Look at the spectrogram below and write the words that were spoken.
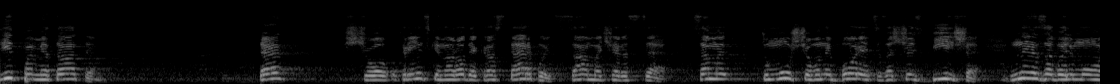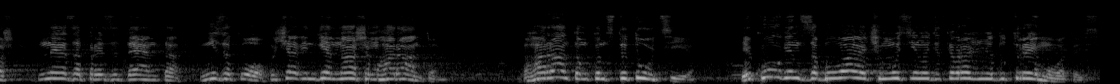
Слід пам'ятати те, що український народ якраз терпить саме через це, саме тому, що вони борються за щось більше, не за вельмож, не за президента, ні за кого. Хоча він є нашим гарантом, гарантом Конституції, яку він забуває чомусь іноді таке враження дотримуватись.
